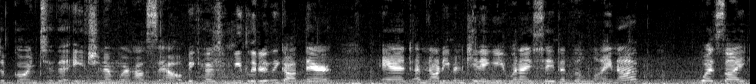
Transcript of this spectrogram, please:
End up going to the H&M warehouse sale because we literally got there. And I'm not even kidding you when I say that the lineup was like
